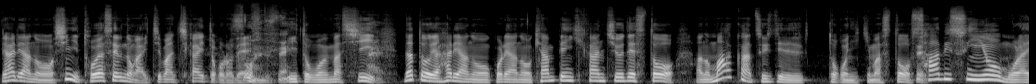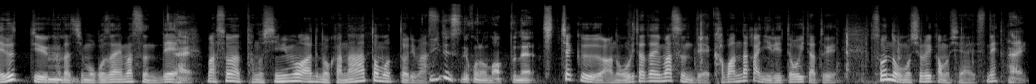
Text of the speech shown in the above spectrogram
やはりあの市に問い合わせるのが一番近いところでいいと思いますしはい。だとやはりあのこれあのキャンペーン期間中ですとあのマークがついているところに行きますとええ。サービス品をもらえるっていう形もございますんで、うんはい。まあそういうような楽しみもあるのかなと思っております。いい。ですねこのマップね。ちっちゃくあの折りたたみますんでカバンの中に入れておいたというそういうの面白いかもしれないですね。はい。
